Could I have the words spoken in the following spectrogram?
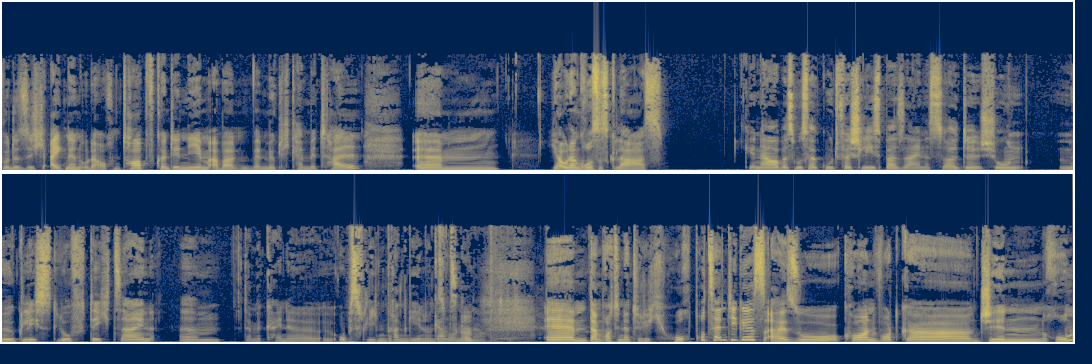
würde sich eignen oder auch einen Topf könnt ihr nehmen, aber wenn möglich kein Metall. Ähm, ja, oder ein großes Glas. Genau, aber es muss halt gut verschließbar sein. Es sollte schon möglichst luftdicht sein. Ähm, damit keine Obstfliegen dran gehen und Ganz so. Ne? Genau, ähm, dann braucht ihr natürlich hochprozentiges, also Korn, Wodka, Gin, Rum.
